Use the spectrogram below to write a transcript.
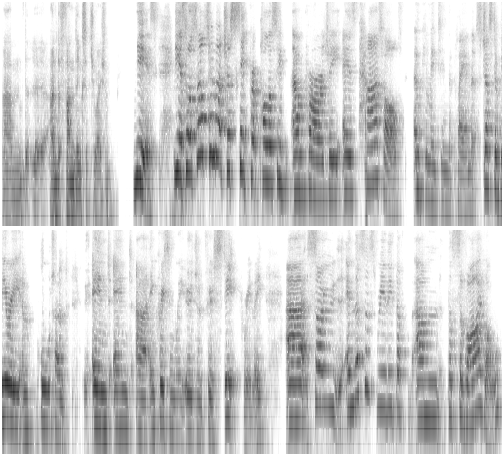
um, uh, underfunding situation. Yes, yes. So it's not so much a separate policy um, priority as part of implementing the plan. It's just a very important and and uh, increasingly urgent first step, really. Uh, so, and this is really the um, the survival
